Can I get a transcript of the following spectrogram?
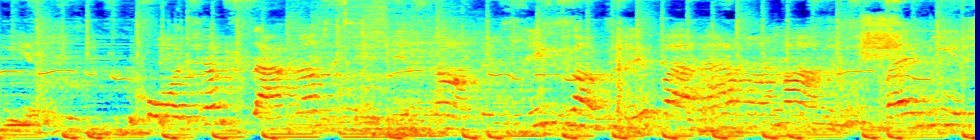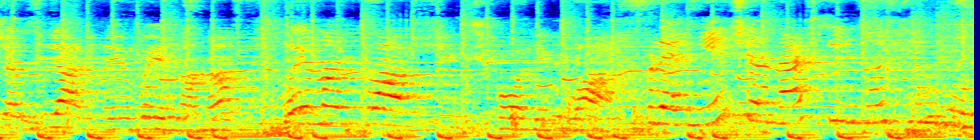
Балачки. Хочем все знати, всіх завжди перемагати. Верніше згляньте ви на нас, в школі клас. Прийміть наш кільну сім'ю,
